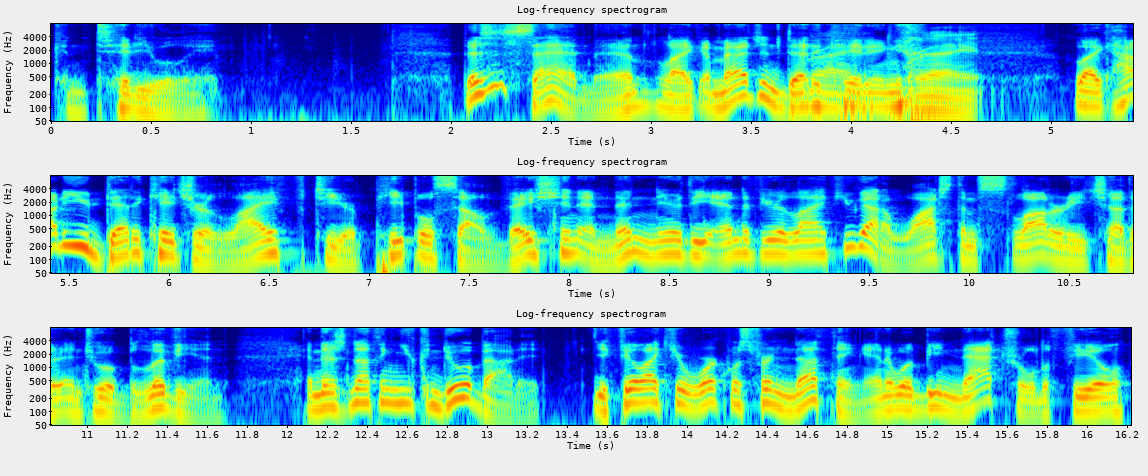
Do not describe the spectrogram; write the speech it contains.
continually. This is sad, man. Like, imagine dedicating. right. Like, how do you dedicate your life to your people's salvation, and then near the end of your life, you got to watch them slaughter each other into oblivion, and there's nothing you can do about it? You feel like your work was for nothing, and it would be natural to feel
